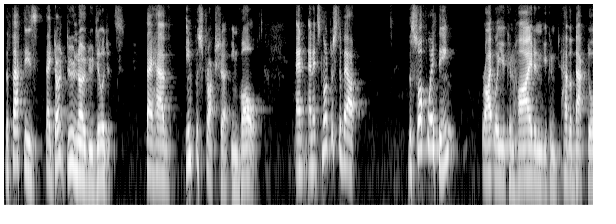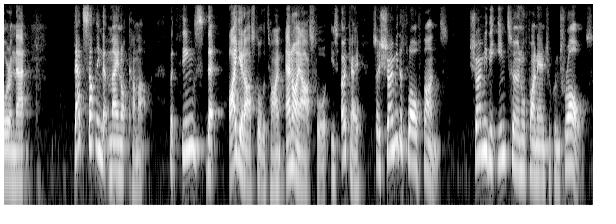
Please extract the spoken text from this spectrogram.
The fact is, they don't do no due diligence. They have infrastructure involved. And, and it's not just about the software thing, right? Where you can hide and you can have a backdoor and that. That's something that may not come up. But things that I get asked all the time and I ask for is okay, so show me the flow of funds, show me the internal financial controls,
